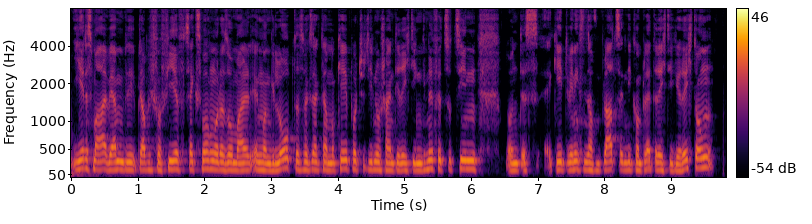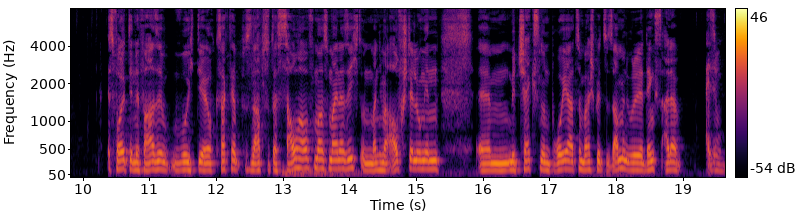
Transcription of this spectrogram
jedes Mal, wir haben, glaube ich, vor vier, sechs Wochen oder so mal irgendwann gelobt, dass wir gesagt haben, okay, Pochettino scheint die richtigen Kniffe zu ziehen und es geht wenigstens auf dem Platz in die komplett richtige Richtung es folgte eine Phase, wo ich dir auch gesagt habe, das ist ein absoluter Sauhaufen aus meiner Sicht und manchmal Aufstellungen ähm, mit Jackson und Broja zum Beispiel zusammen, wo du dir denkst, Alter, also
